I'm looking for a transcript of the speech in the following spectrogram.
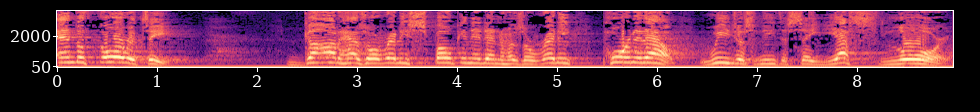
and authority. God has already spoken it and has already poured it out. We just need to say, Yes, Lord,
